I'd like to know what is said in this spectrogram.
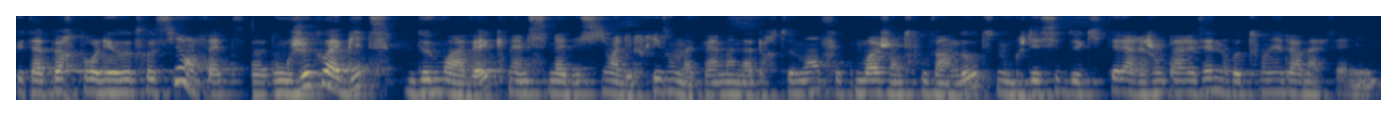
que tu as peur pour les autres aussi en fait. Euh, donc je cohabite deux mois avec, même si ma décision elle est prise, on a quand même un appartement, il faut que moi j'en trouve un autre. Donc je décide de quitter la région parisienne, retourner vers ma famille.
